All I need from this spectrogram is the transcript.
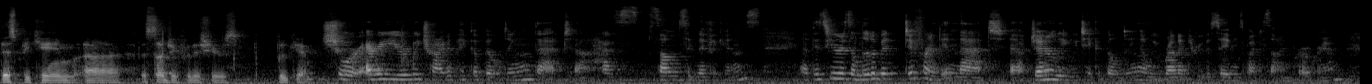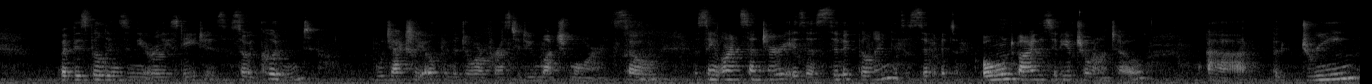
this became uh, the subject for this year's boot camp? Sure. Every year we try to pick a building that uh, has some significance. Uh, this year is a little bit different in that uh, generally we take a building and we run it through the Savings by Design program, but this building's in the early stages, so it couldn't, which actually opened the door for us to do much more. So the St. Lawrence Center is a civic building. It's a civic. It's owned by the City of Toronto. Uh, the dream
